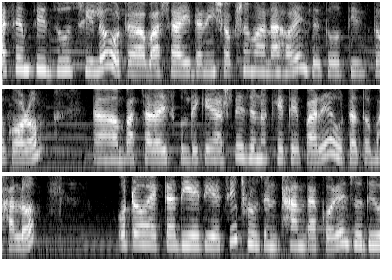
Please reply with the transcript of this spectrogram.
এস এসএমসি জুস ছিল, ওটা বাসায় ইদানিং সবসময় আনা হয়, যেহেতু অতিরিক্ত গরম। বাচ্চারা স্কুল থেকে আসলে যেন খেতে পারে, ওটা তো ভালো। ওটাও একটা দিয়ে দিয়েছি ফ্রোজেন ঠান্ডা করে, যদিও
